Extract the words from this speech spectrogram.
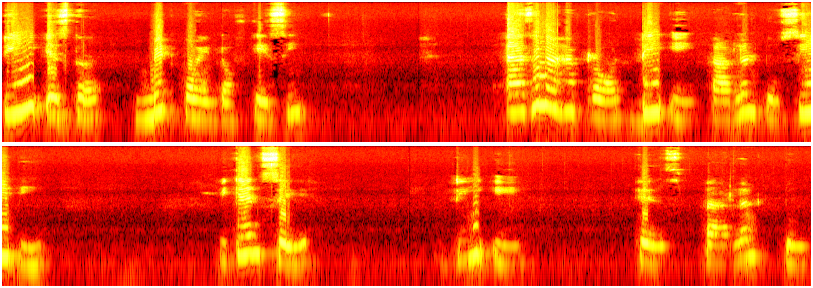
D is the midpoint of AC. As in I have drawn DE parallel to CB, we can say DE is parallel to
